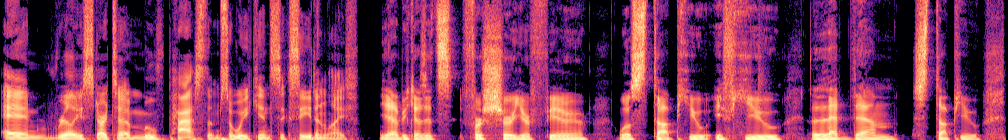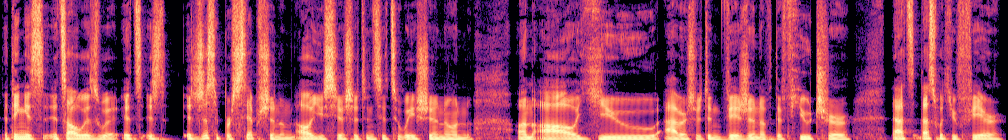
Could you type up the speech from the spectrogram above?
and really start to move past them so we can succeed in life. Yeah, because it's for sure your fear will stop you if you let them stop you. The thing is, it's always it's it's it's just a perception on how you see a certain situation, on on how you have a certain vision of the future. That's that's what you fear,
